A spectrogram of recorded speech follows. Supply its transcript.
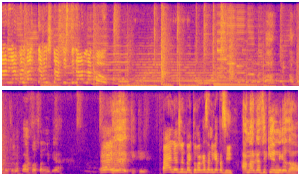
না নিয়ে কল বাইতে হাইস না কিস্তি দেওয়ার লাগবো? এই আইলে হোসেন ভাই তোমার কাছে আমি গেতাছি। আমার কাছে কি নিকে যাও?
